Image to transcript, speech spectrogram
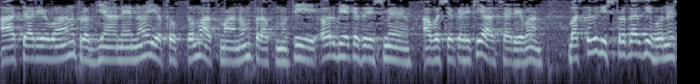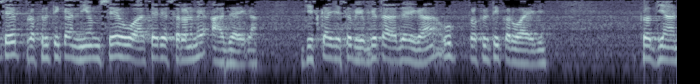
आचार्यवान प्रज्ञान यथोक्तम आत्मान प्राप्नोति। और भी एक इसमें आवश्यक है कि आचार्यवान। वास्तविक इस प्रकार की होने से, प्रकृति का नियम से वो आचार्य शरण में आ जाएगा। जिसका ये सब योग्यता आ जाएगा, वो प्रकृति करवाएगी। प्रज्ञान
